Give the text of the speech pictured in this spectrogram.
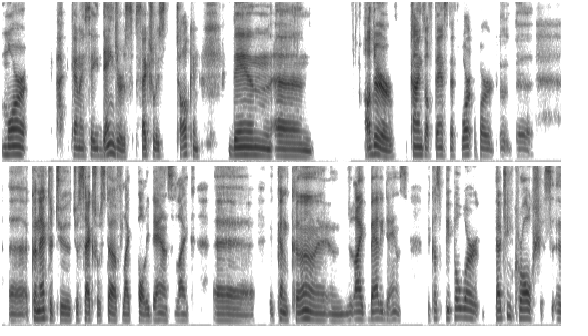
more, can I say, dangerous, sexually talking, than um, other kinds of dance that were were. Uh, uh, uh, connected to to sexual stuff like poly dance, like uh, cancan, like belly dance, because people were touching crotches, uh,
